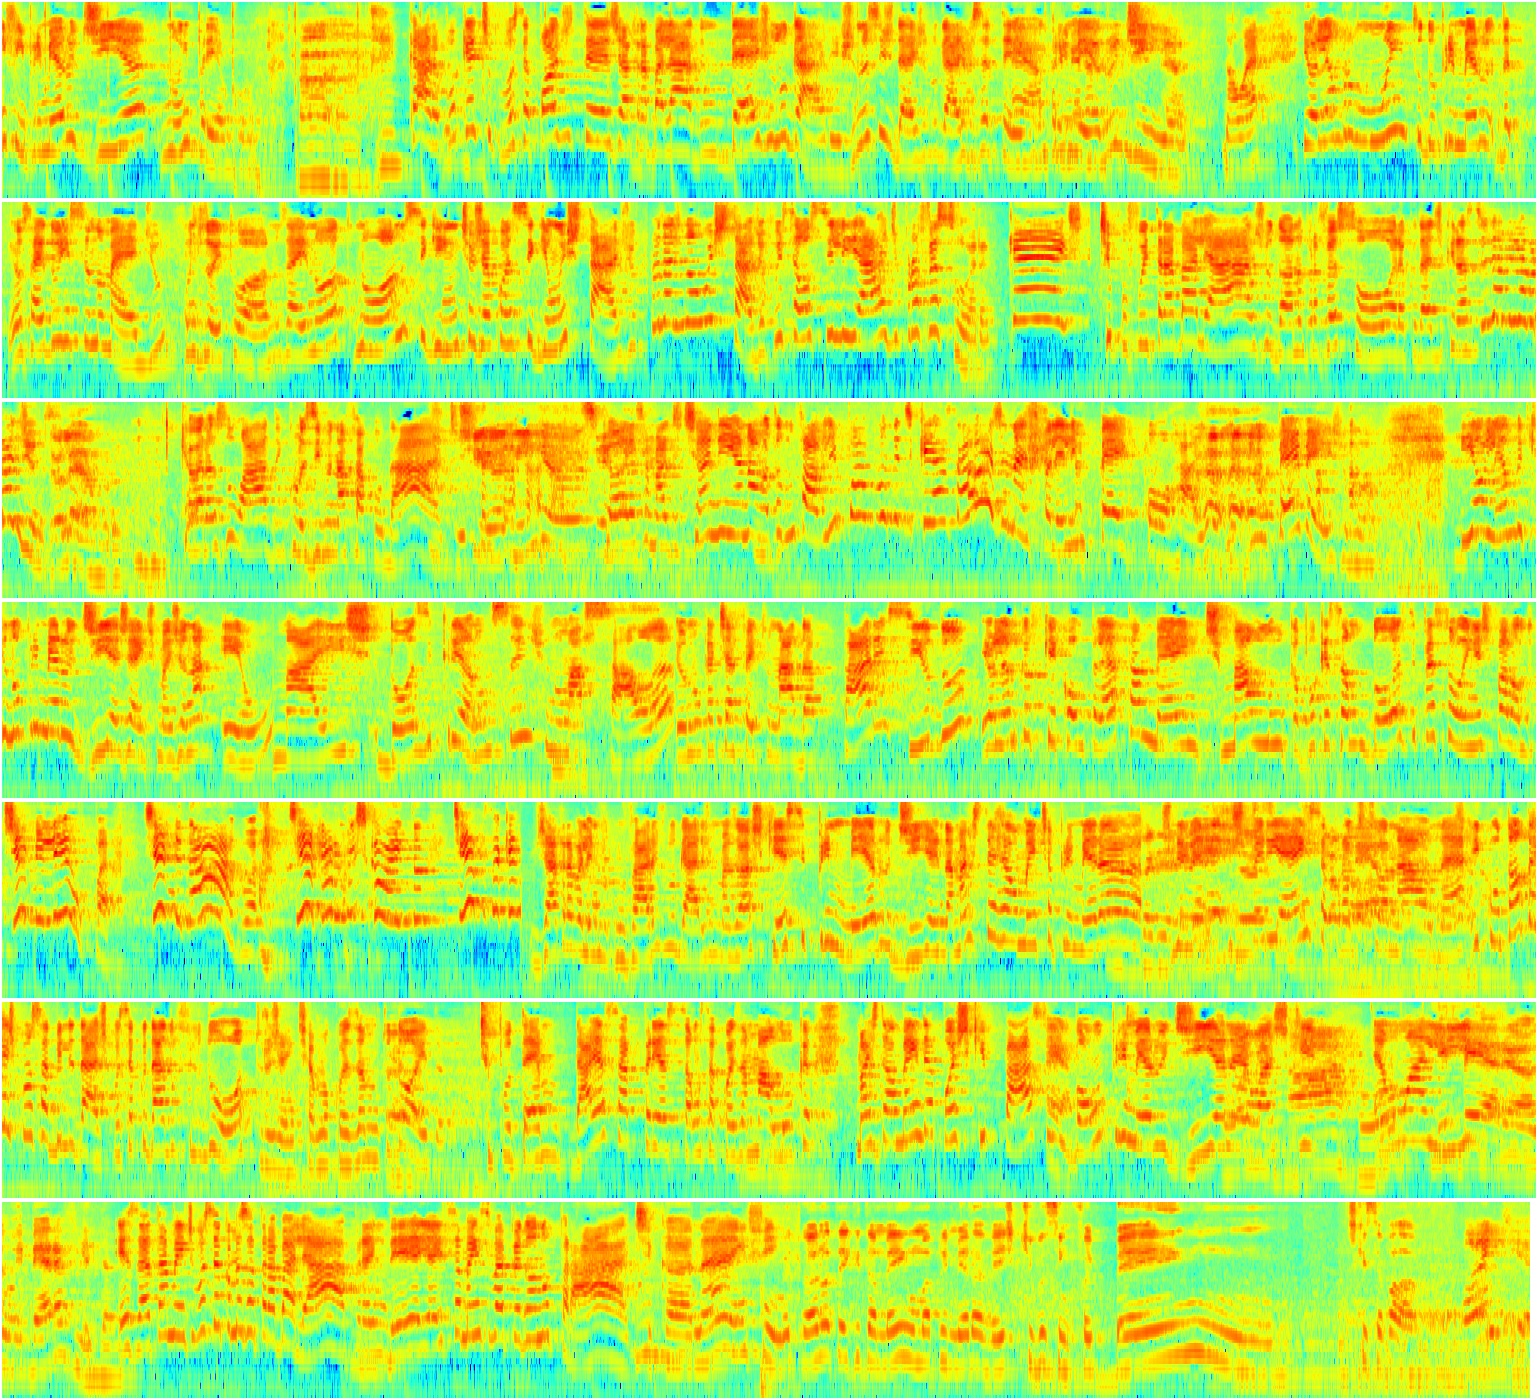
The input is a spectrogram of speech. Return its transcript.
Enfim, primeiro dia no emprego. Ai. Cara, porque, tipo, você pode ter já trabalhado em 10 lugares. Nesses 10 lugares você teve É, um primeiro dia, não é? E eu lembro muito do primeiro. Eu saí do ensino médio com 18 anos, aí no, no ano seguinte eu já consegui um estágio. Na verdade, não um estágio, eu fui ser auxiliar de professora. Que é isso? Tipo, fui trabalhar ajudando a professora, cuidar de criança. Vocês devem lembrar disso. Eu lembro. Que eu era zoada, inclusive, na faculdade. Tianinha. Que eu era chamada de Tianinha. Não, mas todo mundo falava, limpou a bunda de criança hoje, né? Eu falei, limpei, porra. Limpei mesmo. E eu lembro que no primeiro dia, gente, imagina eu, mais 12 crianças numa sala. Eu nunca tinha feito nada parecido. Eu lembro que eu fiquei completamente maluca, porque são 12 pessoinhas falando: tia, me limpa, tia, me dá água, tia, quero um biscoito, tia, não sei o que. Já trabalhei em vários lugares, mas eu acho que esse primeiro dia, ainda mais ter realmente a primeira Experiência. primeira experiência profissional, né? E com tanta responsabilidade, você cuidar do filho do outro, gente, é uma coisa muito doida. Tipo, tem, dá essa pressão, essa coisa maluca, mas também depois que passa um É. bom primeiro dia, né? Eu acho que Ah, é um alívio. Libera, libera a vida. Exatamente, você começa a trabalhar, aprender, e aí também você vai pegando prática, né? Enfim. Eu anotei aqui também uma primeira vez que, tipo assim, foi bem. Esqueci a palavra. Punk,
